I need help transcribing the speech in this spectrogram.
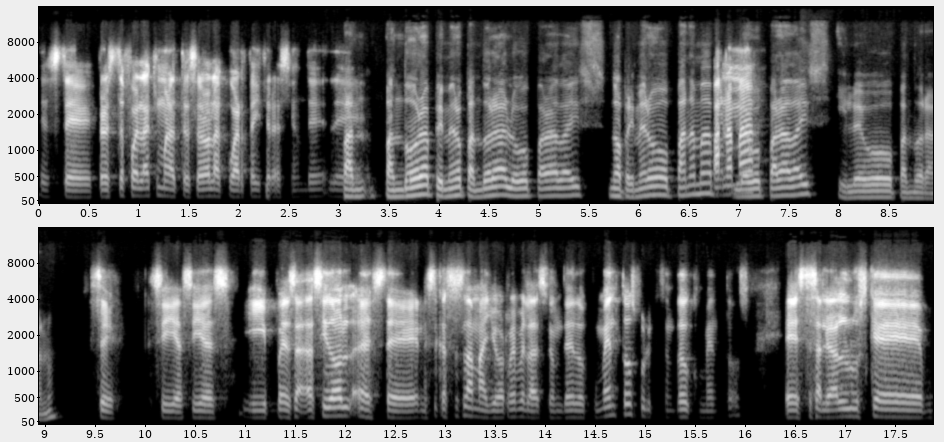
Este, pero esta fue la, como la tercera o la cuarta iteración de, de- Pan- Pandora, primero Pandora, luego Paradise. No, primero Panamá, Panamá. luego Paradise y luego Pandora, ¿no? Sí, sí, así es. Y pues ha sido, este, en este caso es la mayor revelación de documentos, publicación de documentos. Este salió a la luz que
